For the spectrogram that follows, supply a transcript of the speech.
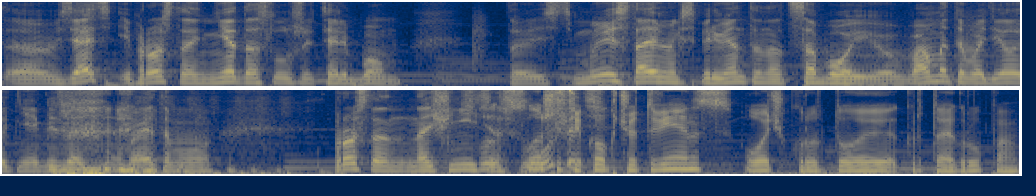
э, взять и просто не дослушать альбом. То есть мы ставим эксперименты над собой, вам этого делать не обязательно, поэтому просто начните Слу- слушать. Слушайте Cocteau Twins, очень крутой, крутая группа.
